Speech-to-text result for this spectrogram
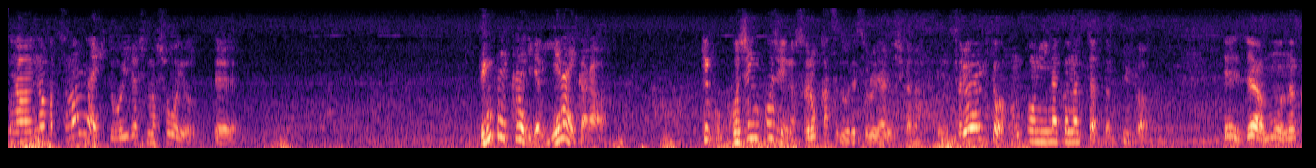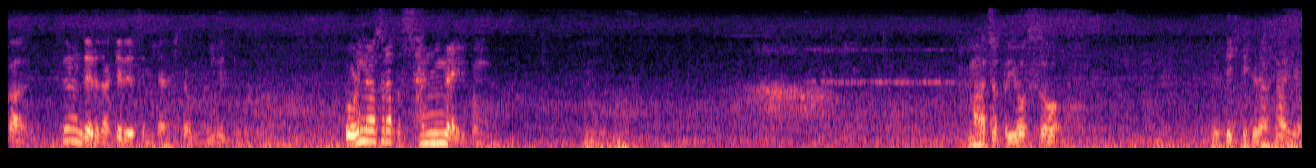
いや、なんかつまんない人追い出しましょうよって、全体会議では言えないから、結構個人個人のソロ活動でそれをやるしかなくて、それをやる人が本当にいなくなっちゃったっていうか、え、じゃあもうなんか、住んでるだけですみたいな人もいるってこと？俺の予想だと3人ぐらいいると思う。まあちょっと様子を見てきてくださいよ。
